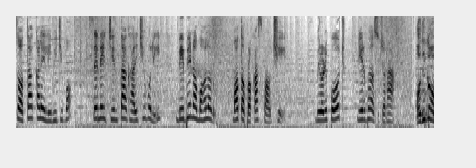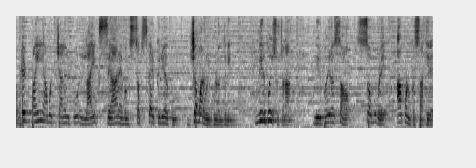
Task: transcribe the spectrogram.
ସତ୍ତା କାଳେ ଲିଭିଯିବ। ସେ ନେଇ ଚିନ୍ତା ଘାରିଛି ବୋଲି ବିଭିନ୍ନ ମହଲରୁ ମତ ପ୍ରକାଶ ପାଉଛି। ବ୍ୟୁରୋ ରିପୋର୍ଟ ନିର୍ଭୟ ସୂଚନା। ଅଧିକ ଅପଡେଟ୍ ପାଇଁ ଆମ ଚ୍ୟାନେଲକୁ ଲାଇକ୍ ସେୟାର ଏବଂ ସବସ୍କ୍ରାଇବ୍ କରିବାକୁ ଜମାରୁ ବି ଭୁଲନ୍ତୁନି। ନିର୍ଭୟ ସୂଚନା ନିର୍ଭୟର ସହ ସବୁବେଳେ ଆପଣଙ୍କ ସାଥିରେ।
